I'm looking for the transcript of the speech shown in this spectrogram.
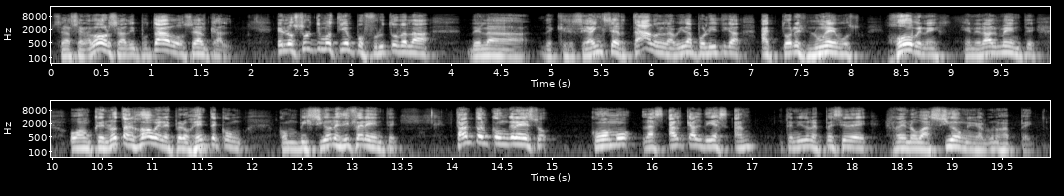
sea senador, sea diputado, sea alcalde. En los últimos tiempos, fruto de la, de la de que se ha insertado en la vida política actores nuevos, jóvenes generalmente, o aunque no tan jóvenes, pero gente con, con visiones diferentes, tanto el Congreso como las alcaldías han tenido una especie de renovación en algunos aspectos.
